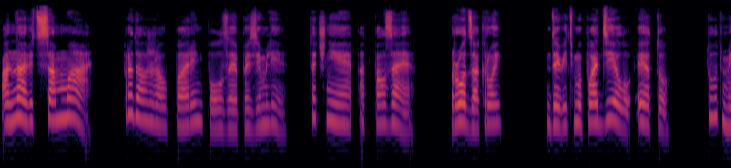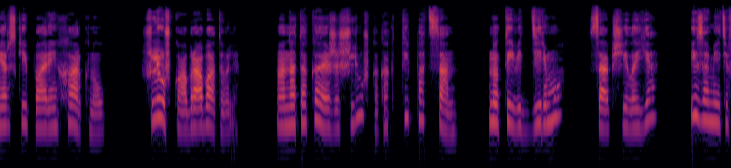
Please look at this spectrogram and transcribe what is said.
она ведь сама!» Продолжал парень, ползая по земле. Точнее, отползая. «Рот закрой!» «Да ведь мы по делу эту!» Тут мерзкий парень харкнул. «Шлюшку обрабатывали!» «Она такая же шлюшка, как ты, пацан! Но ты ведь дерьмо!» Сообщила я и, заметив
